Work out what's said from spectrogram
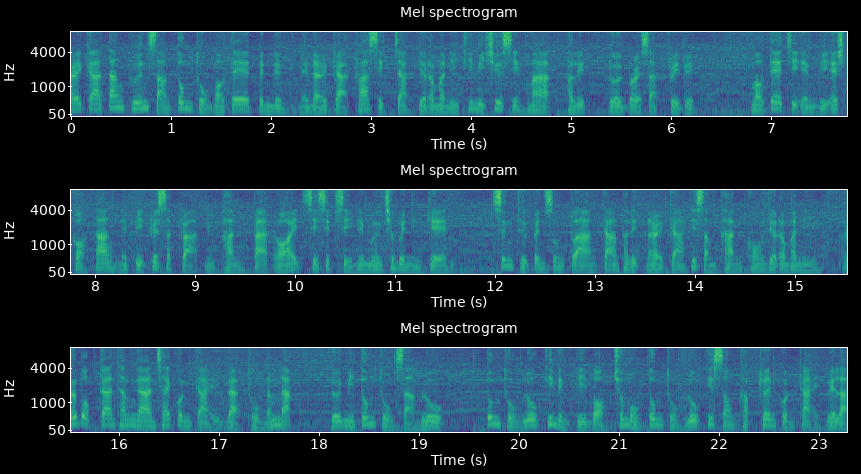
าฬิกาตั้งพื้น 3 ตุ้มถูกเมาเต้เป็นหนึ่งในนาฬิกาคลาสสิกจากเยอรมนีที่มีชื่อเสียงมาก ผลิตโดยบริษัทฟรีดริชเมาเต้ GmbH ก่อตั้งในปีคริสต์ศักราช 1844 ในเมืองเชเวนิงเกน ซึ่งถือเป็นศูนย์กลางการผลิตนาฬิกาที่สำคัญของเยอรมนี ระบบการทำงานใช้กลไกแบบถ่วงน้ำหนัก โดยมีตุ้มถ่วง3 ลูก ตุ้มถ่วงลูกที่ 1 ตีบอกชั่วโมง ตุ้มถ่วงลูกที่ 2 ขับเคลื่อนกลไก เวลา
